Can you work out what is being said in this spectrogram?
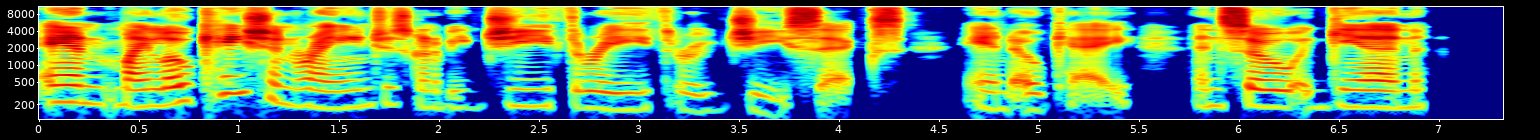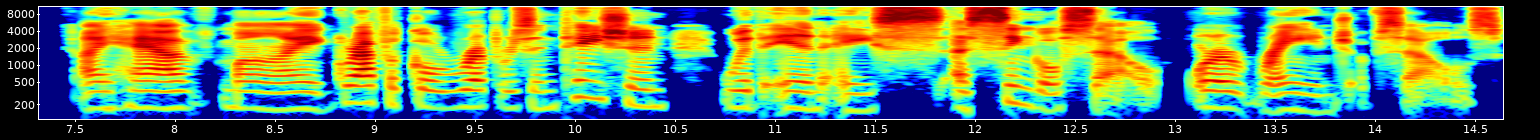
and my location range is going to be G3 through G6 and OK. And so again, I have my graphical representation within a, a single cell or a range of cells.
